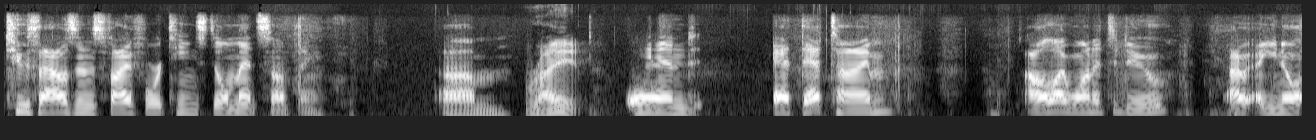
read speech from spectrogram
2000s, 514 still meant something. Um, Right. and at that time, all I wanted to do, I, you know,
